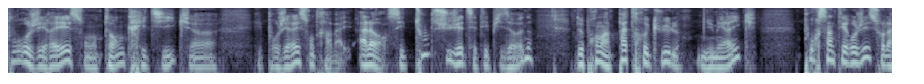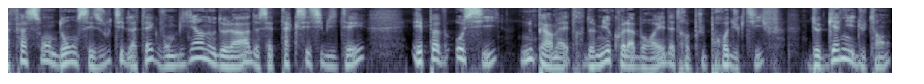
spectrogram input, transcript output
pour gérer son temps critique euh, et pour gérer son travail. Alors, c'est tout le sujet de cet épisode, de prendre un pas de recul numérique pour s'interroger sur la façon dont ces outils de la tech vont bien au-delà de cette accessibilité et peuvent aussi nous permettre de mieux collaborer, d'être plus productifs, de gagner du temps,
